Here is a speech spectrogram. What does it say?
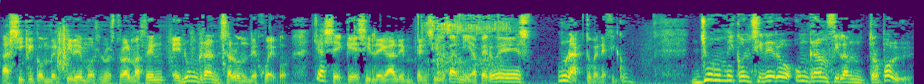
así que convertiremos nuestro almacén en un gran salón de juego. Ya sé que es ilegal en Pensilvania, pero es un acto benéfico. Yo me considero un gran filantropol.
